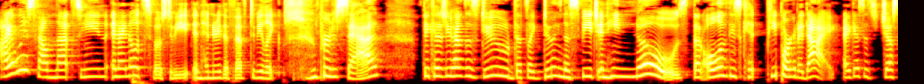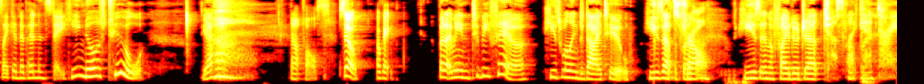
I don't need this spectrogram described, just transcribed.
I always found that scene, and I know it's supposed to be in Henry V to be like super sad because you have this dude that's like doing this speech, and he knows that all of these ki- people are going to die. I guess it's just like Independence Day. He knows too. yeah, not false. so okay, But I mean, to be fair, he's willing to die too. He's at that's the front. true. He's in a fighter jet, Just like Henry.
